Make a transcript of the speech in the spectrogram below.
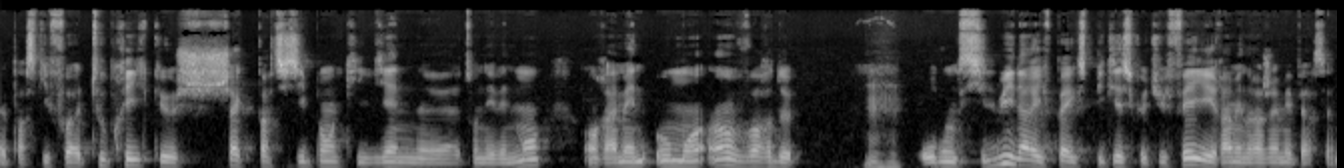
Euh, parce qu'il faut à tout prix que chaque participant qui vienne à ton événement en ramène au moins un, voire deux. Mhm. Et donc, si lui, il n'arrive pas à expliquer ce que tu fais, il ramènera jamais personne.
